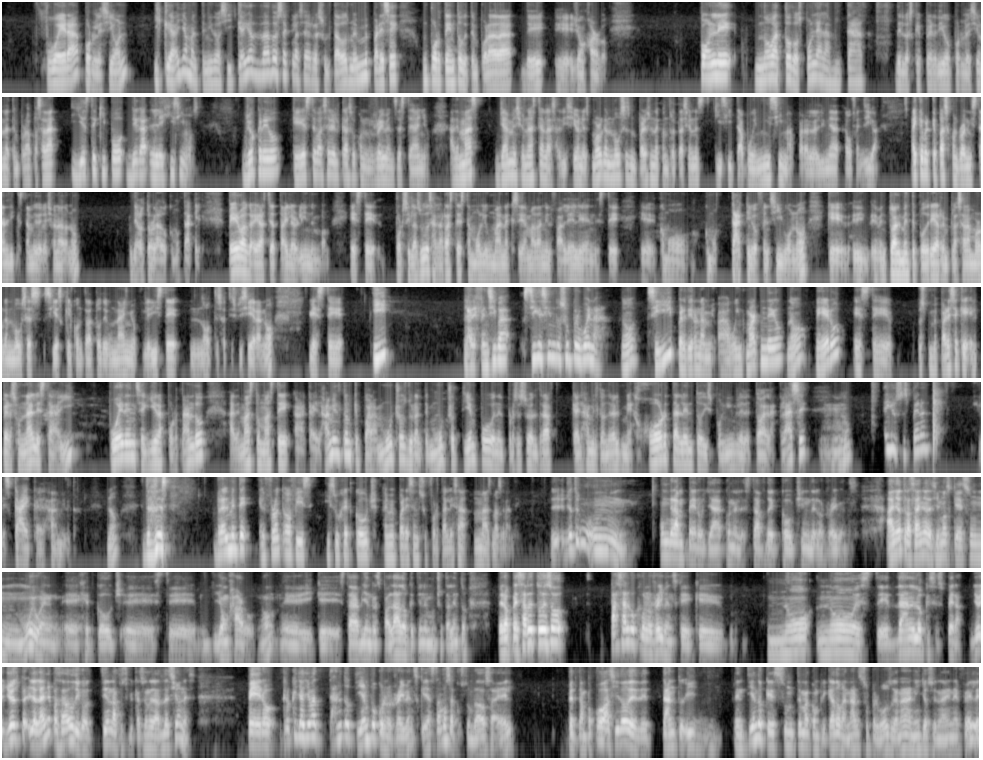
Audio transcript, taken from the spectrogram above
fuera por lesión y que haya mantenido así, que haya dado esa clase de resultados, me, me parece un portento de temporada de eh, John Harbaugh. Ponle, no a todos, ponle a la mitad de los que perdió por lesión la temporada pasada y este equipo llega lejísimos. Yo creo que este va a ser el caso con los Ravens de este año. Además, ya mencionaste a las adiciones. Morgan Moses me parece una contratación exquisita, buenísima para la línea ofensiva. Hay que ver qué pasa con Ronnie Stanley, que está medio lesionado, ¿no? Del otro lado, como tackle. Pero agregaste a Tyler Lindenbaum. Este, por si las dudas, agarraste a esta mole humana que se llama Daniel Falele en este, eh, como, como tackle ofensivo, ¿no? Que eh, eventualmente podría reemplazar a Morgan Moses si es que el contrato de un año que le diste no te satisficiera, ¿no? Este, y la defensiva sigue siendo súper buena, ¿no? Sí, perdieron a, Wink Martindale, ¿no? Pero este, pues me parece que el personal está ahí, pueden seguir aportando. Además, tomaste a Kyle Hamilton, que para muchos durante mucho tiempo en el proceso del draft, Kyle Hamilton era el mejor talento disponible de toda la clase, ¿no? Ellos esperan y les cae Kyle Hamilton, ¿no? Entonces, realmente el front office y su head coach a mí me parecen su fortaleza más, más grande. Yo tengo un, un gran pero ya con el staff de coaching de los Ravens. Año tras año decimos que es un muy buen eh, head coach, eh, este, John Harbaugh, ¿no? Eh, y que está bien respaldado, que tiene mucho talento. Pero a pesar de todo eso, pasa algo con los Ravens que, que no, no este, dan lo que se espera. Yo, yo el año pasado, digo, tienen la justificación de las lesiones, pero creo que ya lleva tanto tiempo con los Ravens que ya estamos acostumbrados a él, pero tampoco ha sido de, tanto, y entiendo que es un tema complicado ganar Super Bowls, ganar anillos en la NFL,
